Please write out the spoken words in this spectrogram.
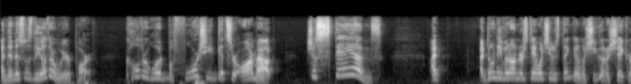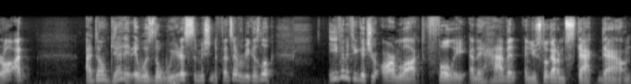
and then this was the other weird part. Calderwood before she gets her arm out just stands i don't even understand what she was thinking was she going to shake her off I, I don't get it it was the weirdest submission defense ever because look even if you get your arm locked fully and they haven't, and you still got them stacked down,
